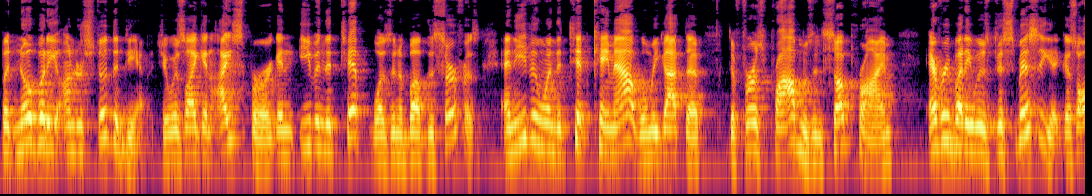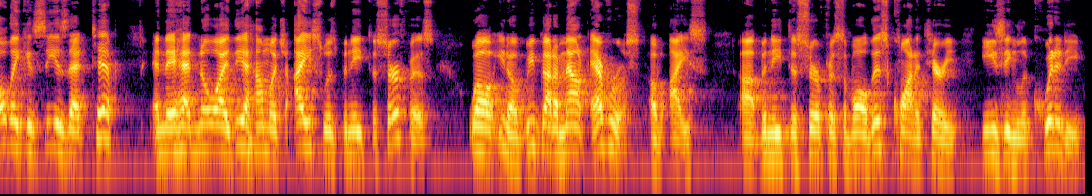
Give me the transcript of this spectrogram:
but nobody understood the damage. It was like an iceberg, and even the tip wasn't above the surface. And even when the tip came out, when we got the, the first problems in subprime, everybody was dismissing it because all they could see is that tip, and they had no idea how much ice was beneath the surface. Well, you know, we've got a Mount Everest of ice uh, beneath the surface of all this quantitative easing liquidity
